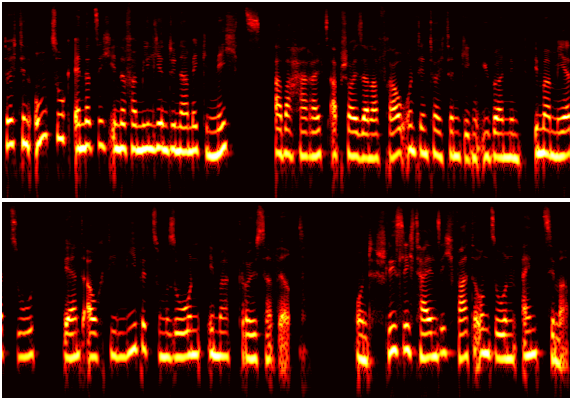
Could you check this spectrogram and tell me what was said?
Durch den Umzug ändert sich in der Familiendynamik nichts, aber Haralds Abscheu seiner Frau und den Töchtern gegenüber nimmt immer mehr zu, während auch die Liebe zum Sohn immer größer wird und schließlich teilen sich Vater und Sohn ein Zimmer.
